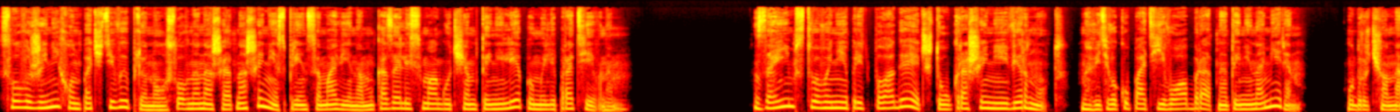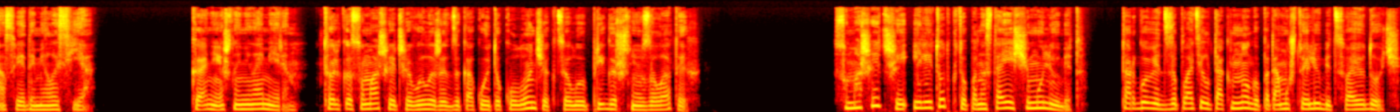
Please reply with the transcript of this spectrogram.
Слово «жених» он почти выплюнул, словно наши отношения с принцем Авином казались магу чем-то нелепым или противным. Заимствование предполагает, что украшение вернут, но ведь выкупать его обратно ты не намерен, удрученно осведомилась я. Конечно, не намерен. Только сумасшедший выложит за какой-то кулончик целую пригоршню золотых. Сумасшедший или тот, кто по-настоящему любит. Торговец заплатил так много, потому что любит свою дочь.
